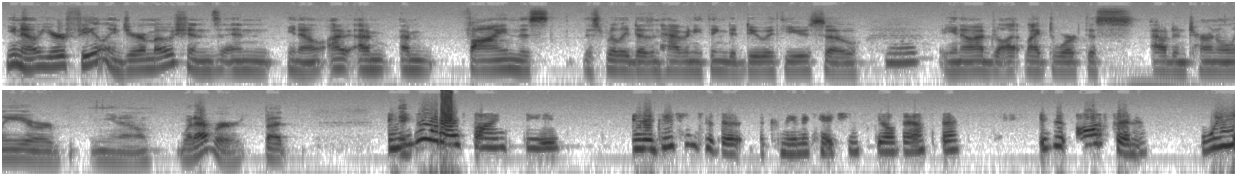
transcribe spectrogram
you know your feelings your emotions and you know I, i'm i'm fine this this really doesn't have anything to do with you so Yeah. you know i'd li- like to work this out internally or you know whatever but And It- you know what I find, Steve? In addition to the, the communication skills aspect, is that often we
